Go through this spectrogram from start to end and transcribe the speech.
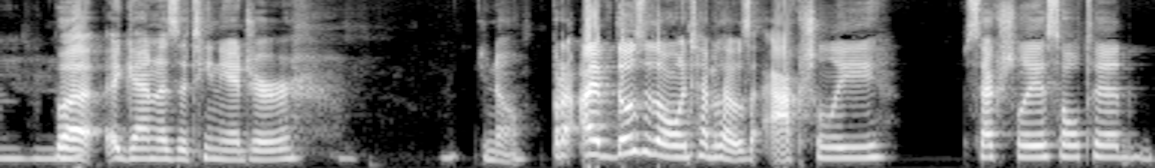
Mhm. but again as a teenager you know but i those are the only times i was actually sexually assaulted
